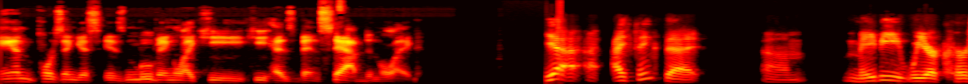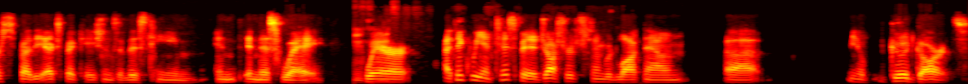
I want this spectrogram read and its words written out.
and Porzingis is moving like he he has been stabbed in the leg. Yeah, I, I think that um, maybe we are cursed by the expectations of this team in in this way, mm-hmm. where I think we anticipated Josh Richardson would lock down, uh, you know, good guards.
